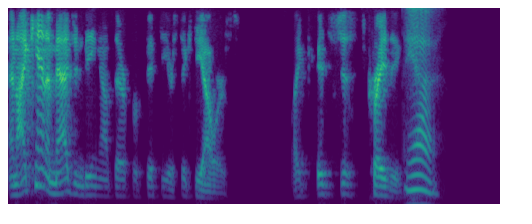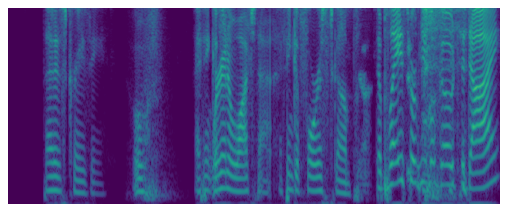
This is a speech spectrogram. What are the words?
And I can't imagine being out there for 50 or 60 hours. Like it's just crazy. Yeah. That is crazy. Oof. I think We're of, gonna watch that. I think of Forrest Gump. The place where people go to die.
